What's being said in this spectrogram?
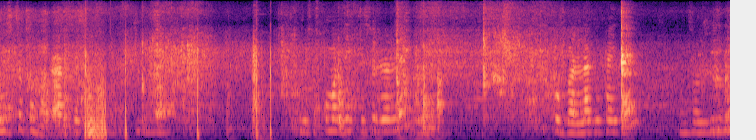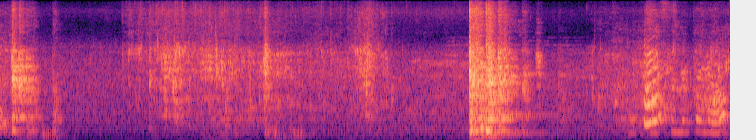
মিষ্টি কুমার আর। মিষ্টি কুমার দিয়ে খিচুড়ি খুব ভালো লাগে খাইতে। জলদি দিই। সুন্দর করে। হোক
